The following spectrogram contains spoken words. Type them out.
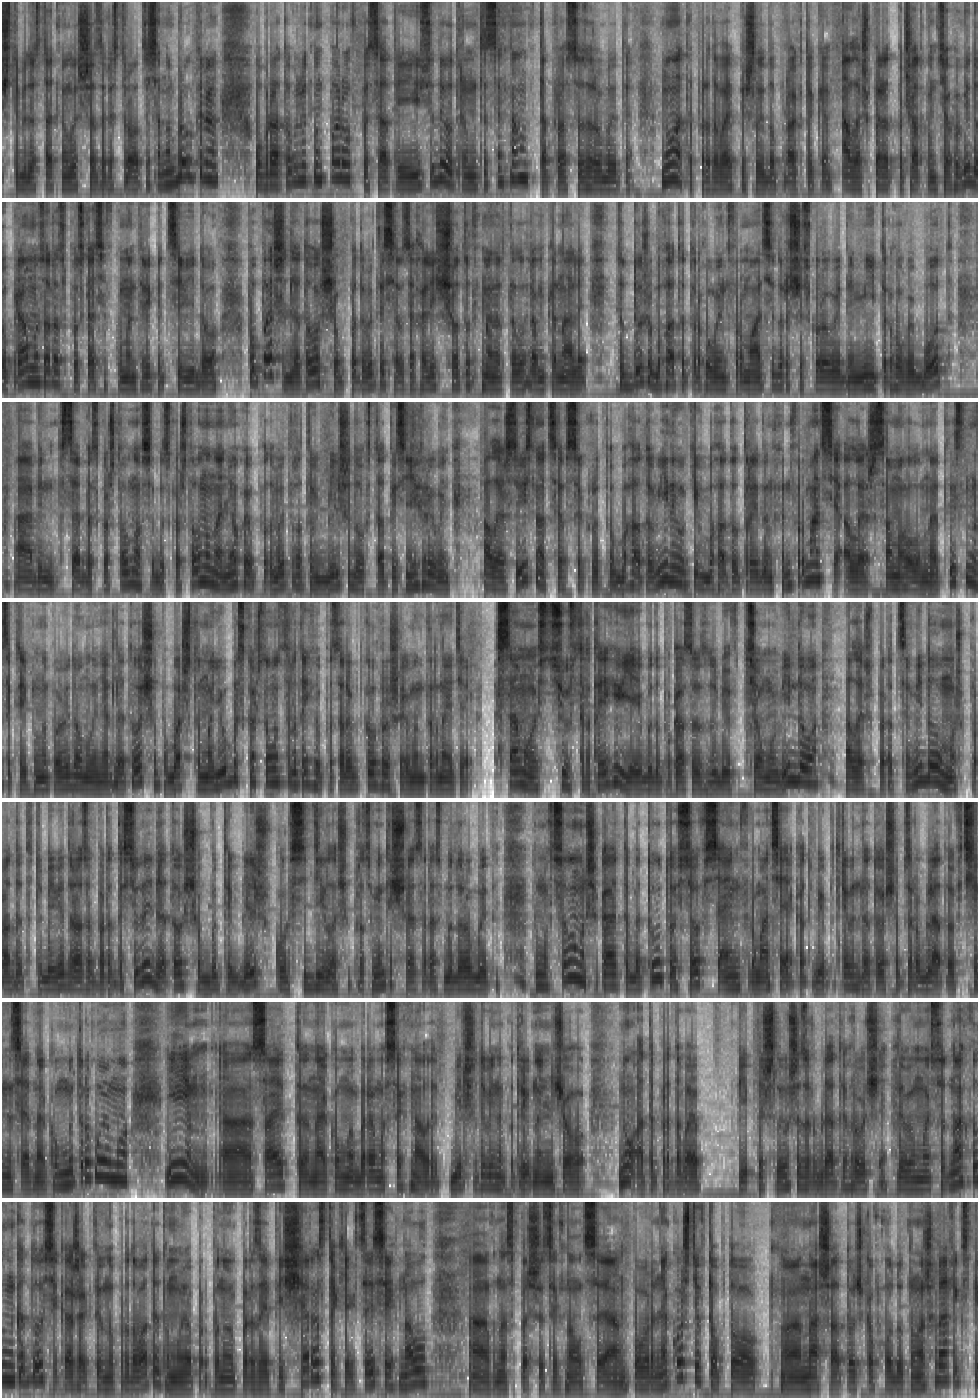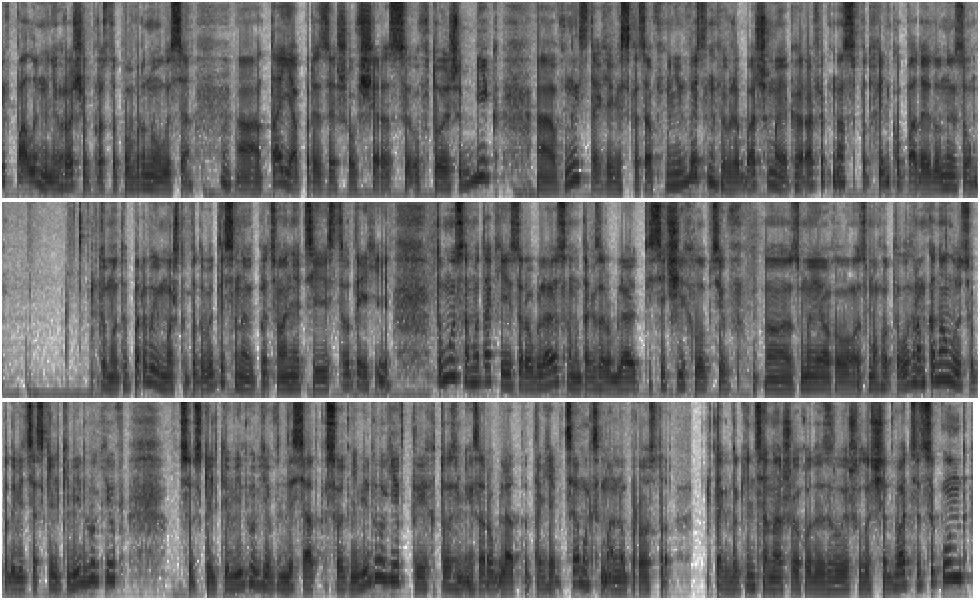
що тобі достатньо лише зареєструватися на брокера, обрати валютну пару, вписати її сюди, отримати сигнал та просто зробити. Ну а тепер давай пішли до практики. Але ж перед початком цього відео прямо зараз спускайся в коментарі під це відео. По-перше, для того, щоб подивитися взагалі, що тут в мене в телеграм-каналі. Тут дуже багато торгової інформації. До речі, скоро вийде мій торговий бот. А він все безкоштовно, все безкоштовно. На нього я витратив більше 200 тисяч гривень. Але ж, звісно, це все круто. Багато відгуків, багато трейдинг інформації, але ж саме головне тисни на закріплене повідомлення для того, щоб побачити мою безкоштовну стратегію по заробітку грошей в інтернеті. Саме ось цю стратегію я і буду показувати тобі в цьому відео, але ж перед цим відео можу порадити тобі відразу перейти сюди для того, щоб бути більш в курсі діла, щоб розуміти, що я зараз буду робити. Тому в цілому чекаю тебе тут. Ось вся інформація, яка тобі потрібна для того, щоб заробляти офіційний сайт, на якому ми торгуємо, і е, сайт, на якому ми беремо сигнали. Більше тобі не потрібно нічого. Ну а тепер давай. І пішли вже заробляти гроші. Дивимось, одна хвилинка досі каже активно продавати, тому я пропоную перезайти ще раз, так як цей сигнал. А, в нас перший сигнал це повернення коштів, тобто наша точка входу та наш графік співпали, мені гроші просто повернулися. А, та я перезайшов ще раз в той же бік, а, вниз, так як сказав мені інвестинг, і вже бачимо, як графік у нас потихеньку падає донизу. Тому тепер ви можете подивитися на відпрацювання цієї стратегії. Тому саме так я і заробляю, саме так заробляють тисячі хлопців е, з моєго з мого телеграм-каналу. Ось подивіться, скільки відгуків. Ось скільки відгуків, десятки сотні відгуків, тих, хто зміг заробляти, так як це максимально просто. Так, до кінця нашої угоди залишилось ще 20 секунд.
